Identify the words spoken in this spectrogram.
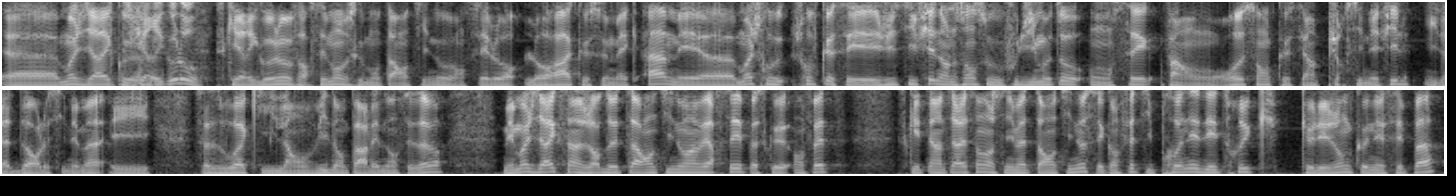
Euh, moi, je dirais que Ce qui est rigolo. Ce qui est rigolo, forcément, parce que bon, Tarantino, on sait l'aur- l'aura que ce mec a, mais euh, moi, je trouve, je trouve que c'est justifié dans le sens où Fujimoto, on sait, enfin, on ressent que c'est un pur cinéphile. Il adore le cinéma et ça se voit qu'il a envie d'en parler dans ses œuvres. Mais moi, je dirais que c'est un genre de Tarantino inversé parce que, en fait, ce qui était intéressant dans le cinéma Tarantino, c'est qu'en fait, il prenait des trucs que les gens ne connaissaient pas,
